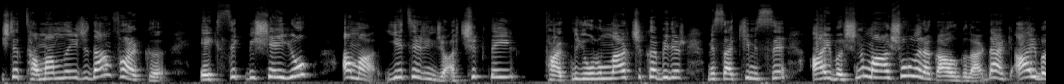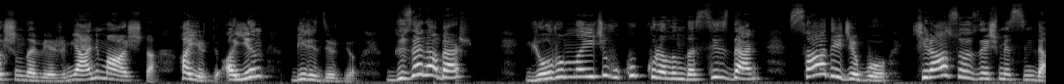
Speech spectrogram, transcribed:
İşte tamamlayıcıdan farkı eksik bir şey yok ama yeterince açık değil. Farklı yorumlar çıkabilir. Mesela kimisi ay başını maaşı olarak algılar. Der ki ay başında veririm yani maaşta. Hayır diyor ayın biridir diyor. Güzel haber. Yorumlayıcı hukuk kuralında sizden sadece bu kira sözleşmesinde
